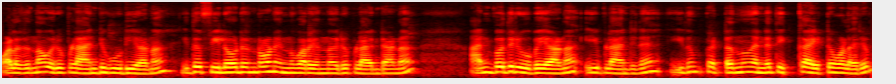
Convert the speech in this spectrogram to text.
വളരുന്ന ഒരു പ്ലാന്റ് കൂടിയാണ്. ഇത് ഫിലോഡെൻഡ്രോൺ എന്ന് പറയുന്ന ഒരു പ്ലാന്റാണ് അൻപത് രൂപയാണ് ഈ പ്ലാന്റിന് ഇതും പെട്ടെന്ന് തന്നെ തിക്കായിട്ട് വളരും.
